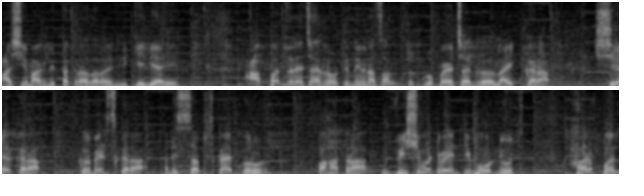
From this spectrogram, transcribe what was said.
अशी मागणी तक्रारदारांनी केली आहे. आपण जर या चॅनलवरती नवीन असाल तर कृपया चॅनलला लाईक करा शेअर करा कमेंट्स करा आणि सबस्क्राईब करून पाहत राहा विश्व ट्वेंटी फोर न्यूज. हर पल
